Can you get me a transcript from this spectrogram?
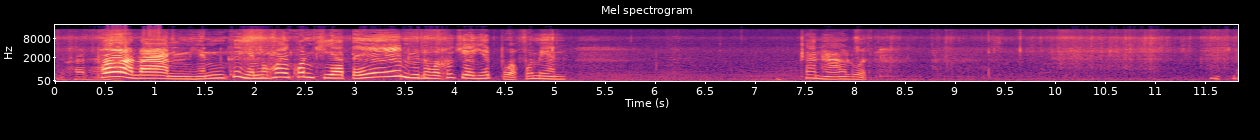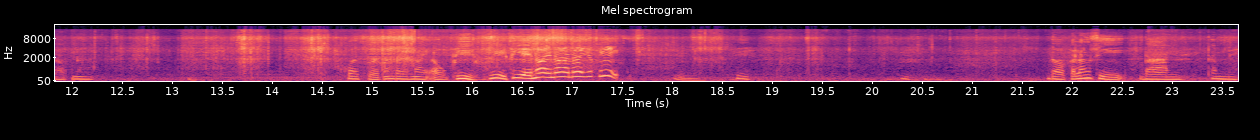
เดี๋ยวคาดหาพ่อวานเห็นคือเห็นห้อยค้นเคลียร์เต็มอยู่นึกว่าเขาเคลียร์เห็ดปวกว่าแมนข้านหาเอาหลวดดอกหนึ่ง ค่อยเปิดตั้งใบใหม่เอาพี่พี่พี่ไอ้น้อยน้อยน้อยยกพี่ ดอกกำลังสีบานทำนี่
